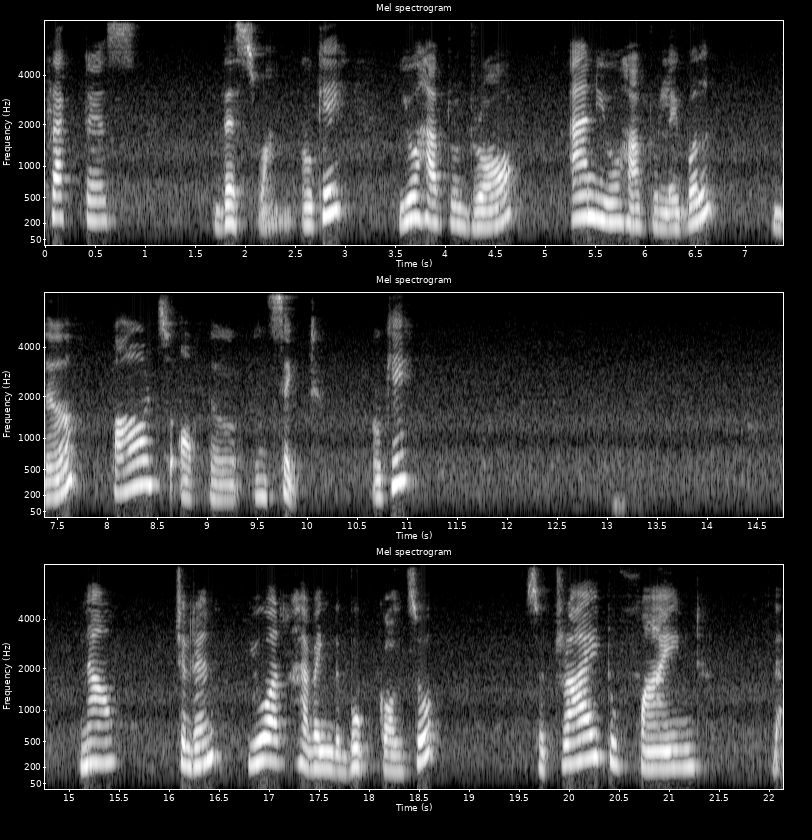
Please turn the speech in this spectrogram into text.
practice this one. Okay? You have to draw and you have to label the parts of the insect okay now children you are having the book also so try to find the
